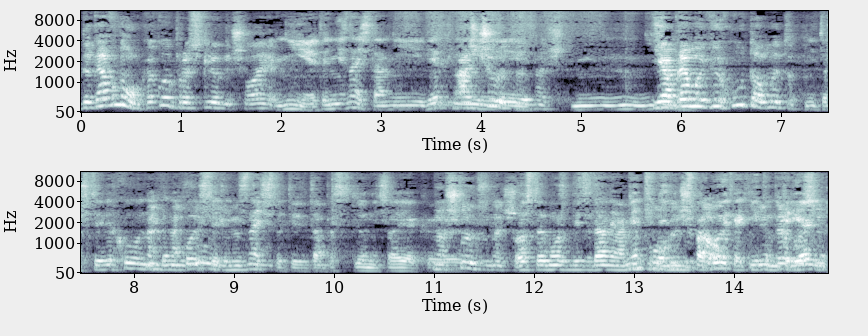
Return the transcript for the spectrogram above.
Да говно, какой просветленный человек? Не, это не значит, там не верхний... А что это значит? н- Я ничего. прямо вверху там этот. Не то, что ты вверху внизу, находишься, и это не вверху. значит, что ты там просветленный человек. А Э, что это значит? Просто, может быть, в данный момент тебя не беспокоят какие-то материальные,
